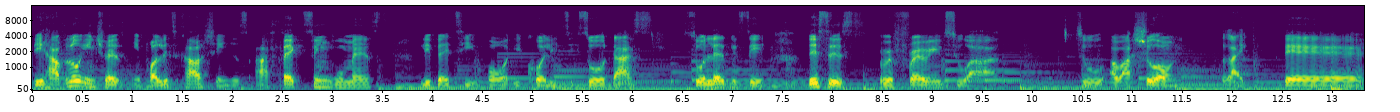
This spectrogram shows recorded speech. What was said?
They have no interest in political changes affecting women's liberty or equality. So that's so let me say this is referring to our to our show on like the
